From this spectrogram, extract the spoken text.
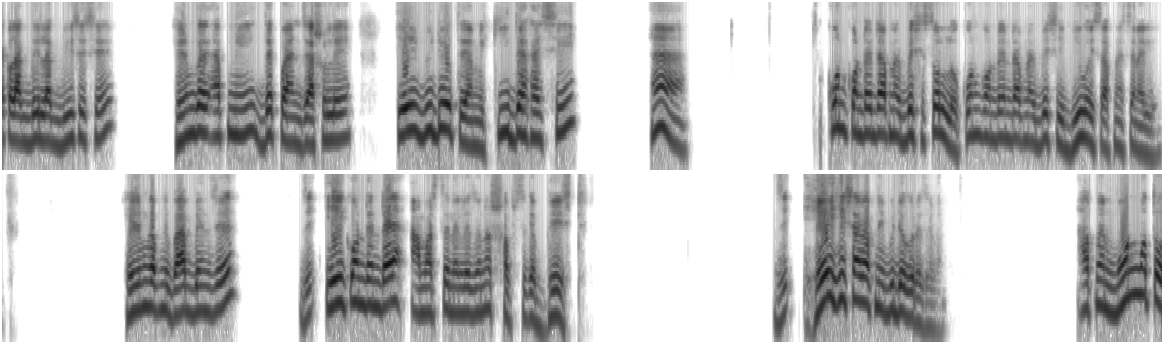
এক লাখ দুই লাখ ভিউজ হয়েছে সেরকম আপনি দেখবেন যে আসলে এই ভিডিওতে আমি কি দেখাইছি হ্যাঁ? কোন কন্টেন্ট আপনার বেশি চলল, কোন কন্টেন্ট আপনার বেশি ভিউ হয়েছে আপনার চ্যানেলে সেরকম আপনি ভাববেন যে যে এই কন্টেন্টটা আমার চ্যানেলের জন্য সবথেকে বেস্ট যে সেই হিসাবে আপনি ভিডিও করে যাবেন। আপনার মন মতো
